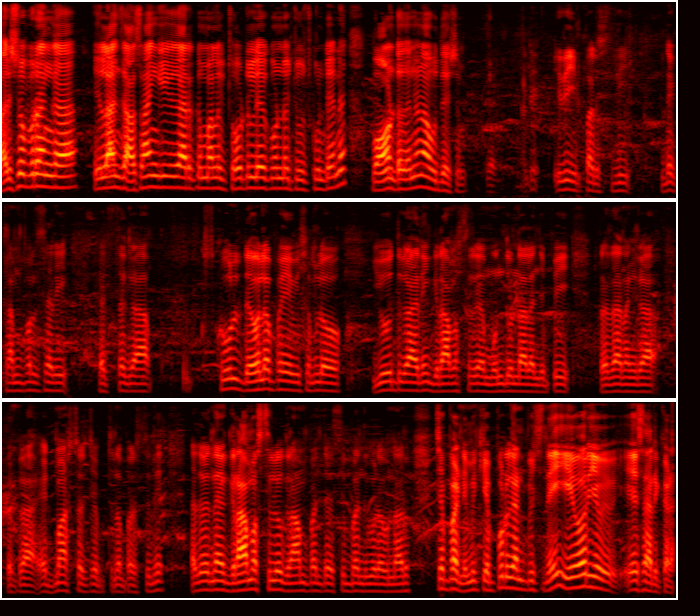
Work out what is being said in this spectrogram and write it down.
పరిశుభ్రంగా ఇలాంటి అసాంఘిక కార్యక్రమాలకు చోటు లేకుండా చూసుకుంటేనే బాగుంటుందని నా ఉద్దేశం. అంటే ఇది పరిస్థితి. అంటే కంపల్సరీ ఖచ్చితంగా స్కూల్ డెవలప్ అయ్యే విషయంలో యూత్ కానీ గ్రామస్తులు కానీ ముందు ఉండాలని చెప్పి ప్రధానంగా ఒక హెడ్ మాస్టర్ చెప్తున్న పరిస్థితి. అదేవిధంగా గ్రామస్తులు గ్రామ పంచాయతీ సిబ్బంది కూడా ఉన్నారు. చెప్పండి మీకు ఎప్పుడు కనిపించినాయి? ఎవరు వేశారు ఇక్కడ?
